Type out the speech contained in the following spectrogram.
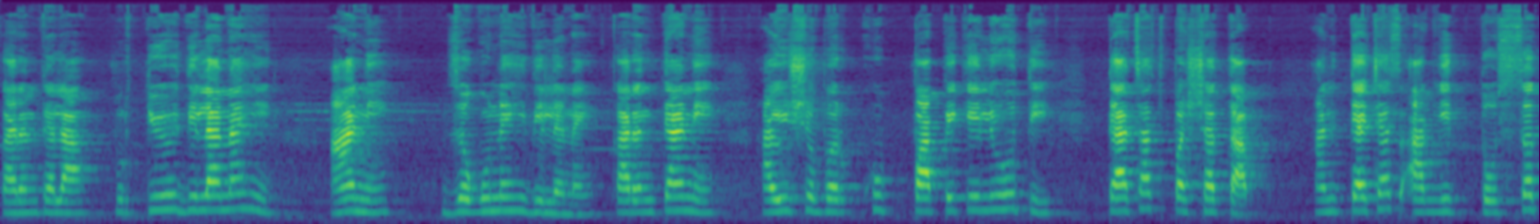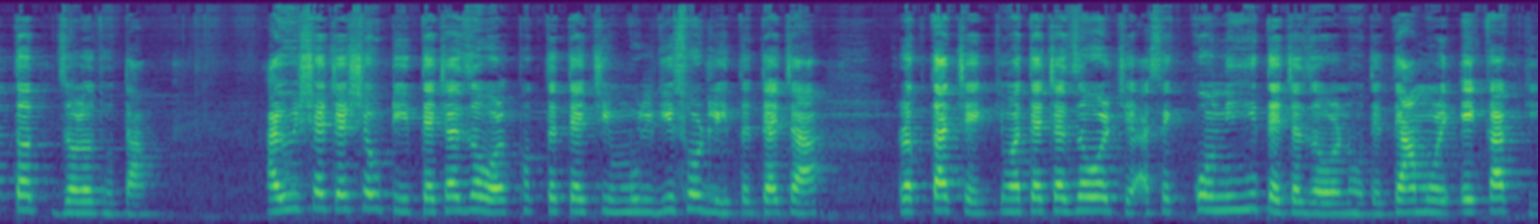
कारण त्याला मृत्यूही दिला नाही आणि जगूनही दिलं नाही. कारण त्याने आयुष्यभर खूप पापे केली होती त्याचाच पश्चाताप आणि त्याच्याच आगीत तो सतत जळत होता. आयुष्याच्या शेवटी त्याच्याजवळ फक्त त्याची मुलगी सोडली तर त्याच्या रक्ताचे किंवा त्याच्या जवळचे असे कोणीही त्याच्याजवळ नव्हते. त्यामुळे एकाकी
